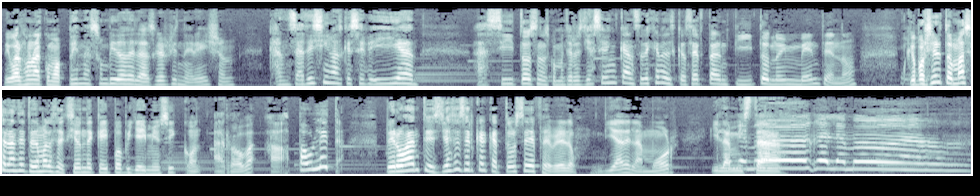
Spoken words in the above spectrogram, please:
De igual forma, como apenas un video de las Girl Generation, cansadísimas que se veían. Así todos en los comentarios, ya se ven cansados, dejen de descansar tantito, no inventen, ¿no? Que por cierto, más adelante tenemos la sección de K-Pop y J-Music con arroba a Pauleta. Pero antes, ya se acerca el 14 de febrero, Día del Amor y la Amistad. El amor, el amor.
